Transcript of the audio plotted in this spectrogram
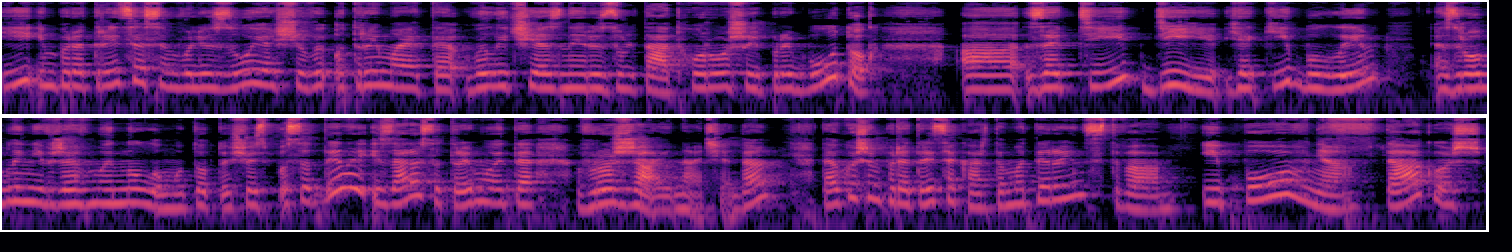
І імператриця символізує, що ви отримаєте величезний результат, хороший прибуток за ті дії, які були зроблені вже в минулому. Тобто щось посадили і зараз отримуєте врожай, наче. Да? Також імператриця карта материнства. І повня також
